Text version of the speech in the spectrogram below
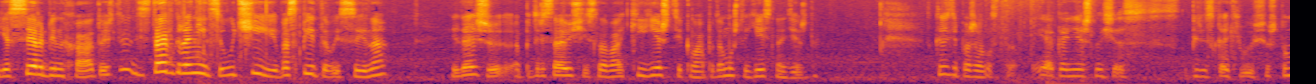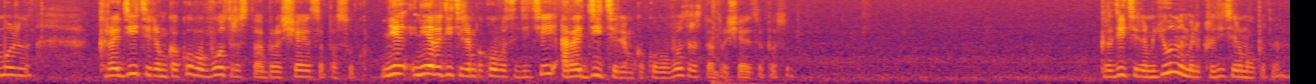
Есер бинха, то есть ну, ставь границы, учи, воспитывай сына. И дальше потрясающие слова. Ки теква, потому что есть надежда. Скажите, пожалуйста, я, конечно, сейчас перескакиваю все, что можно. К родителям какого возраста обращается посук? Не, не родителям какого возраста детей, а родителям какого возраста обращается посук? К родителям юным или к родителям опытным?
